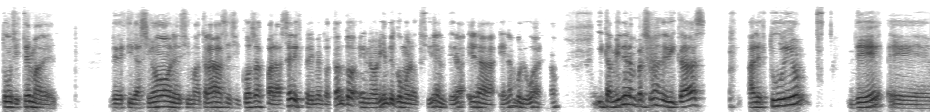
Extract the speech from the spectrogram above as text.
todo un sistema de, destilaciones y matraces y cosas para hacer experimentos, tanto en Oriente como en Occidente, era, era en ambos lugares, ¿no? y también eran personas dedicadas al estudio de eh,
